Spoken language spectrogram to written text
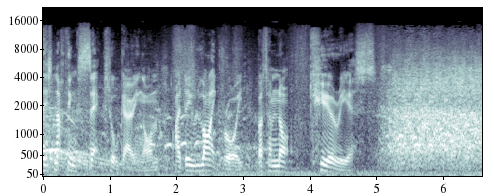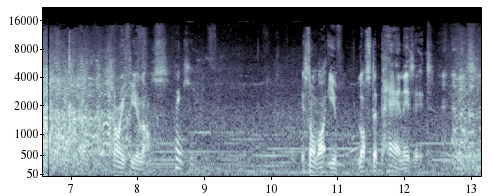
there's nothing sexual going on. I do like Roy, but I'm not curious. Sorry for your loss. Thank you. It's not like you've lost a pen, is it? It's,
